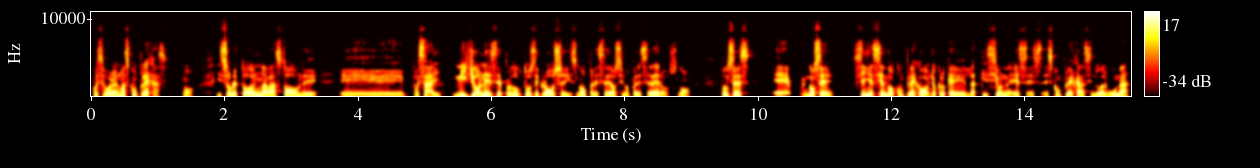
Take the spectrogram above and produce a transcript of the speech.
pues se vuelven más complejas, ¿no? Y sobre todo en un abasto donde eh, pues hay millones de productos de groceries, ¿no? Perecederos y no perecederos, ¿no? Entonces, eh, no sé, sigue siendo complejo. Yo creo que la adquisición es, es, compleja, sin duda alguna.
